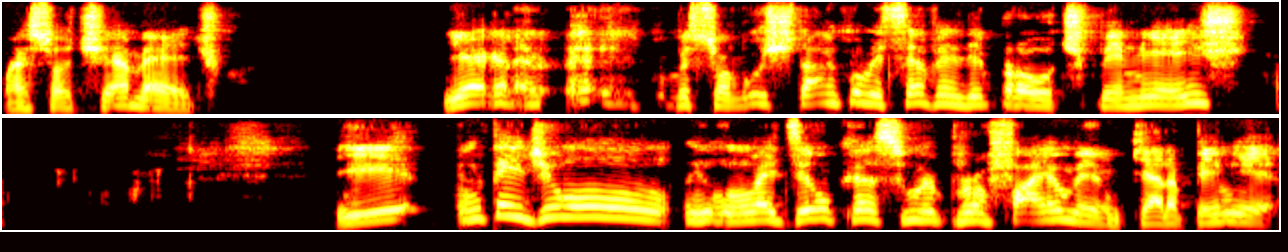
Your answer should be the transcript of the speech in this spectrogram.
mas só tinha médico. E a galera começou a gostar, comecei a vender para outros PMEs. E entendi um, um, dizer, um customer profile meu, que era PME.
